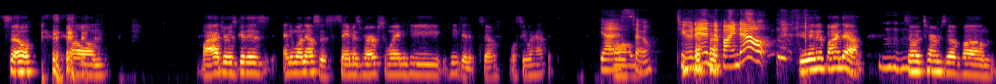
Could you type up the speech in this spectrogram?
So um, my odds are as good as anyone else's, same as Murph's when he he did it. So we'll see what happens. Yes. um, so tune in to find out. Tune in and find out. Mhm. So in terms of um,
